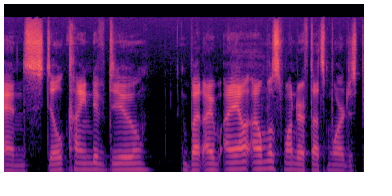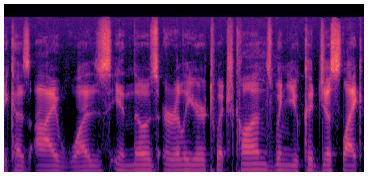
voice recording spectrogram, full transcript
and still kind of do but I, I almost wonder if that's more just because i was in those earlier twitch cons when you could just like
